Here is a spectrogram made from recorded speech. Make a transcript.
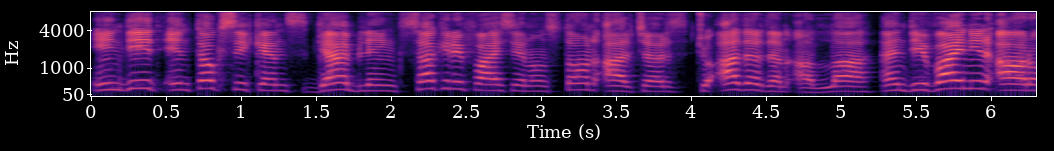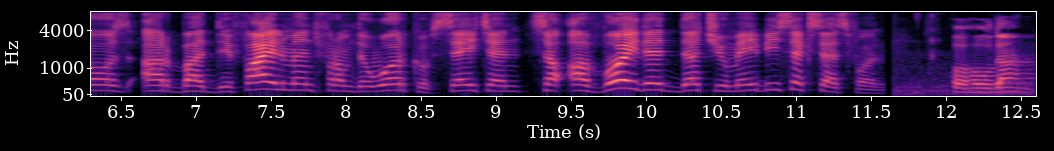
Indeed, intoxicants, gambling, sacrificing on stone altars to other than Allah, and divining arrows are but defilement from the work of Satan, so avoid it that you may be successful. Well, hold on.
